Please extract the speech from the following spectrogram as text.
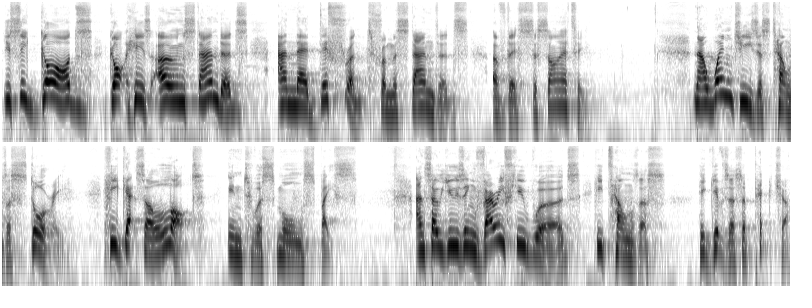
You see, God's got his own standards, and they're different from the standards of this society. Now, when Jesus tells a story, he gets a lot into a small space. And so, using very few words, he tells us, he gives us a picture.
